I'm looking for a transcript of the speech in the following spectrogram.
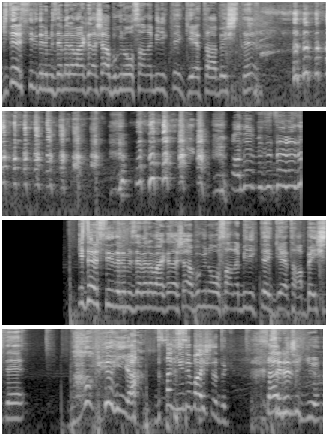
Gitarist TV'lerimize merhaba arkadaşlar. Bugün Oğuzhan'la birlikte GTA 5'te Adam bizi tanıdı. Gitarist TV'lerimize merhaba arkadaşlar. Bugün Oğuzhan'la birlikte GTA 5'te Ne yapıyorsun ya? Daha yeni başladık. Sen Senin- mi çekiyor?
